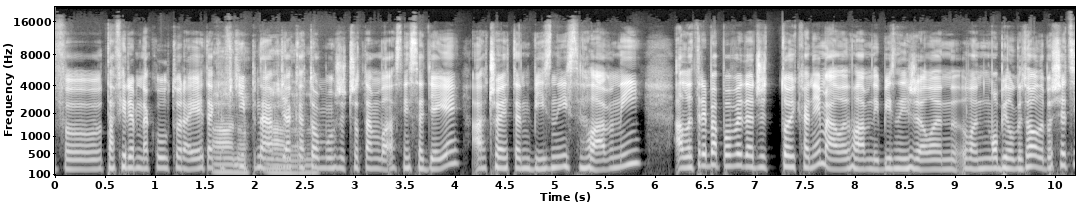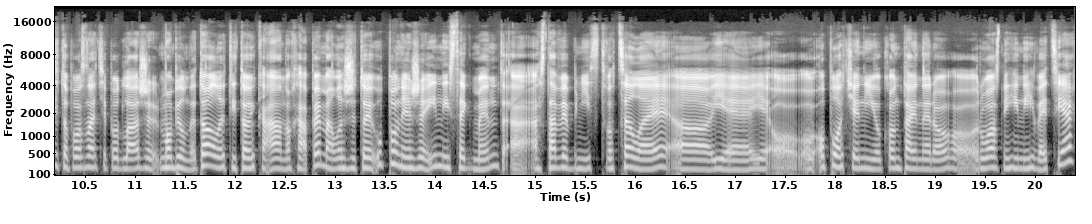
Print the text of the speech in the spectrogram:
v, tá firemná kultúra je taká Áno, vtipná áno, vďaka áno. tomu, že čo tam vlastne sa deje a čo je ten biznis hlavný, ale treba povedať, že Tojka nemá len hlavný biznis, že len, len mobilné to, lebo všetci to poznáte podľa, že mobilné to, toalety, tojka, áno, chápem, ale že to je úplne, že iný segment a, a stavebníctvo celé uh, je, je o, o, oplotený o kontajneroch, o rôznych iných veciach.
